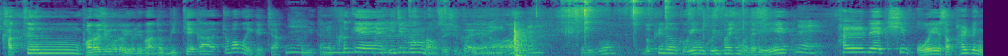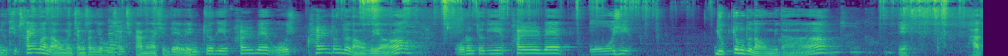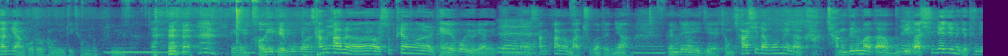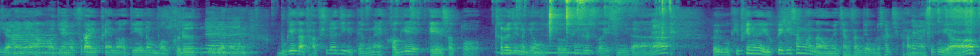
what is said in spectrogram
같은 벌어짐으로 요리 봐도 밑에가 좁아 보이겠죠. 네. 그렇기 때문에 음. 크게 이질감은 없으실 거예요. 네. 그리고 높이는 고객님 구입하신 모델이 네. 815에서 863만 나오면 정상적으로 네. 설치 가능하신데 왼쪽이 858 정도 나오고요. 네. 오른쪽이 856 정도 나옵니다. 좀 차이가. 네. 예. 바닥이 안 고를 확률이 좀 높습니다. 음. 예, 거의 대부분 상판은 수평을 대고 요리하기 때문에 네. 상판을 맞추거든요. 음, 근데 바닥. 이제 좀 사시다 보면은 각 장들마다 무게가 네. 실려지는 게 틀리잖아요. 아, 어디에는 네. 프라이팬, 어디에는 뭐 그릇 네. 요리하다 보면 무게가 다 틀려지기 때문에 거기에 대해서 또 틀어지는 음. 경우도 생길 수가 있습니다. 네. 그리고 깊이는 600 이상만 나오면 정상적으로 설치 가능하시고요.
